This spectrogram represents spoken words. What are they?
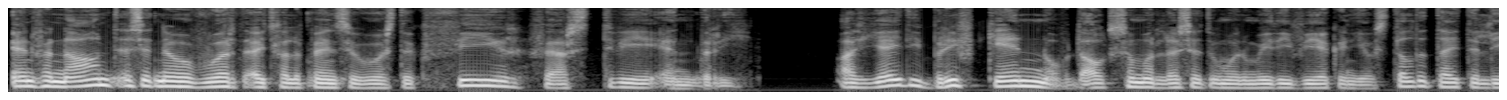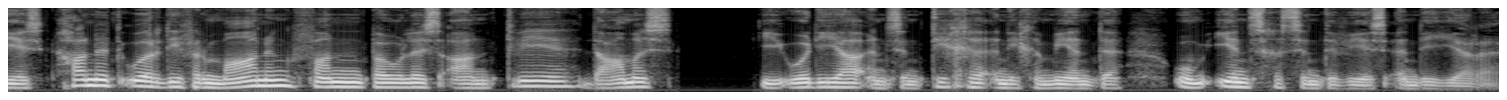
En vanaand is dit nou 'n woord uit Filippense hoofstuk 4 vers 2 en 3. As jy die brief ken of dalk sommer lus het om hom hierdie week in jou stilte tyd te lees, gaan dit oor die vermaaning van Paulus aan twee dames, Euodia en Sintige in die gemeente om eensgesind te wees in die Here.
